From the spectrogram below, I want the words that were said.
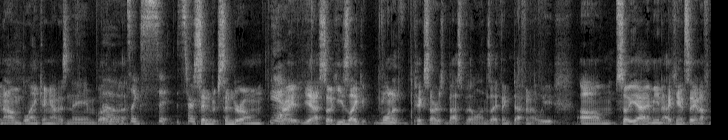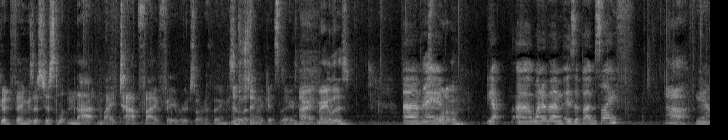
now I'm blanking on his name, but. oh, uh, it's like sy- it starts. Synd- syndrome Yeah. right yeah so he's like one of pixar's best villains i think definitely um, so yeah i mean i can't say enough good things it's just not my top five favorite sort of thing so that's Interesting. why it gets there All right, Mary Liz. um, At least I- one of them. Yep. Uh, one of them is A Bug's Life. Ah, Yeah.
